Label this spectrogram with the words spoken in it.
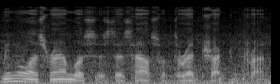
Meaningless Las is this house with the red truck in front.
